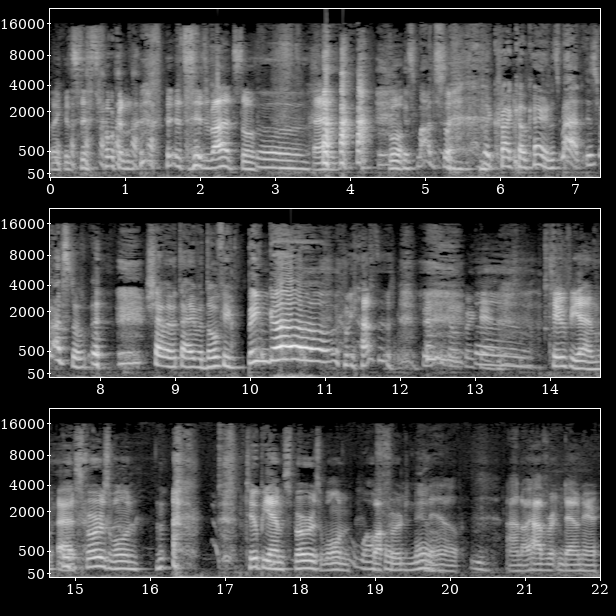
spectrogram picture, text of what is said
Like it's it's fucking it's it's bad stuff. Oh, Um, but it's mad stuff. like crack cocaine. It's mad. It's mad stuff. Shout out to Eamon Duffy. Bingo! we have to, we have to go quick here. 2 p.m. Uh, Spurs 1. 2 p.m. Spurs 1. Watford Watford, nil. nil. And I have written down here,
